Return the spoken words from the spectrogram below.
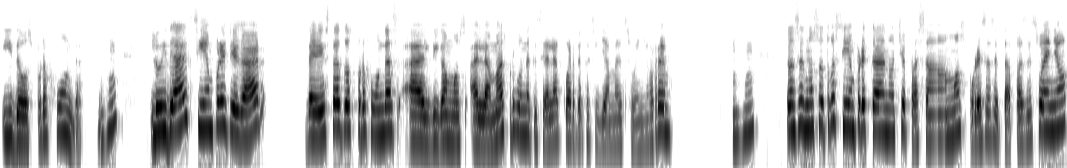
y dos profundas. Lo ideal siempre es llegar de estas dos profundas al, digamos, a la más profunda que sea la cuarta que se llama el sueño REM. Entonces nosotros siempre cada noche pasamos por esas etapas de sueño,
